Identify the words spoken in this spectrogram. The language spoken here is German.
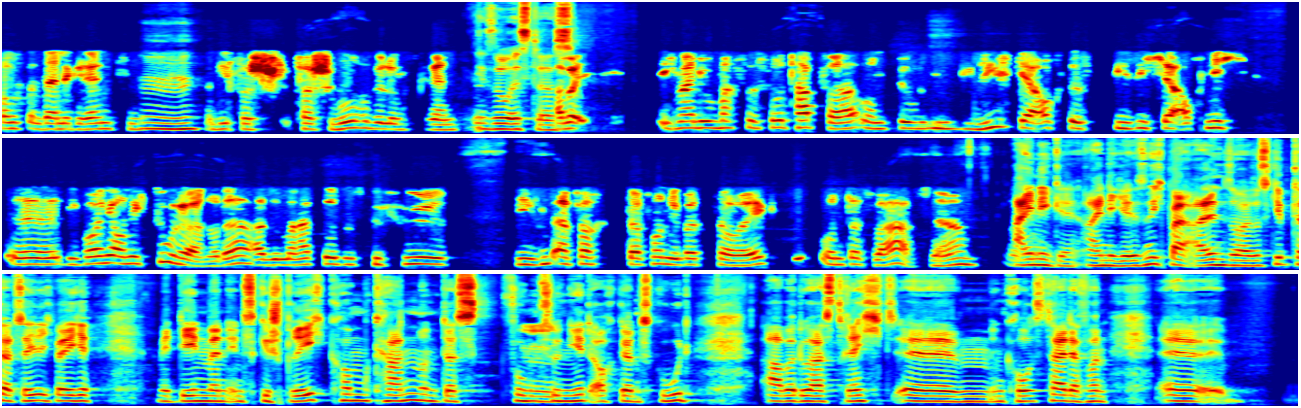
kommst an deine Grenzen, mhm. an die Versch Verschwurbelungsgrenzen. So ist das. Aber ich meine, du machst es so tapfer und du siehst ja auch, dass die sich ja auch nicht, äh, die wollen ja auch nicht zuhören, oder? Also man hat so das Gefühl, die sind einfach davon überzeugt und das war's, ja. Also einige, einige. Ist nicht bei allen so. Also es gibt tatsächlich welche, mit denen man ins Gespräch kommen kann und das funktioniert mhm. auch ganz gut. Aber du hast recht, ähm, ein Großteil davon äh,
